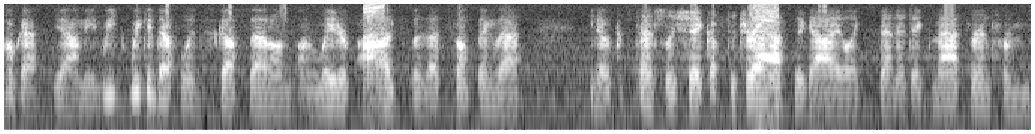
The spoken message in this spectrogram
Okay, yeah, I mean, we, we can definitely discuss that on, on later pods, but that's something that you know, could potentially shake up the draft. A guy like Bennedict Mathurin from,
